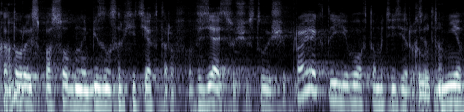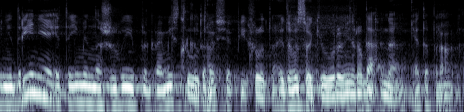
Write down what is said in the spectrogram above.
которые способны бизнес-архитекторов взять существующий проект и его автоматизировать. Круто. Это не внедрение, это именно живые программисты, Круто, которые все пишут. Круто. Это высокий уровень работы, да. Это правда.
